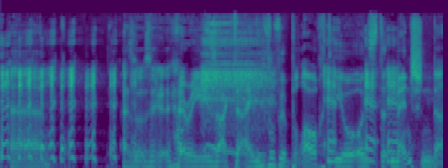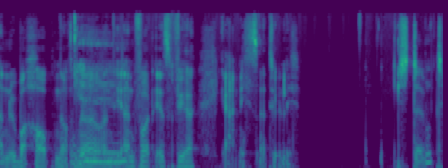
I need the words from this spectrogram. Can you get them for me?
äh, also Harry sagte eigentlich, wofür braucht ihr uns ja, ja. Menschen dann überhaupt noch? Ne? Und die. Antwort ist für gar nichts natürlich. Stimmt.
